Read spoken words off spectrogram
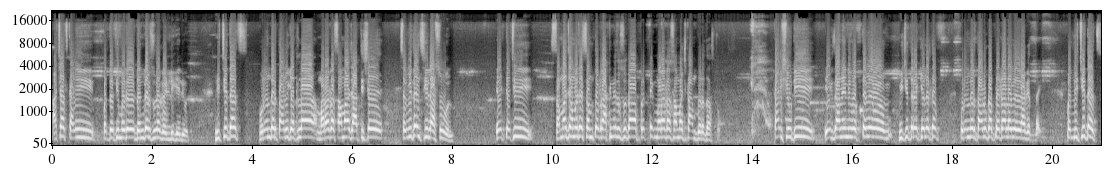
अशाच काही पद्धतीमध्ये दंगल सुद्धा घडली गेली होती. निश्चितच पुरंदर तालुक्यातला मराठा समाज अतिशय संवेदनशील असून एक त्याची समाजामध्ये समतोल राखण्याचं सुद्धा प्रत्येक मराठा समाज काम करत असतो. काही शेवटी एक जणांनी वक्तव्य विचित्र केलं तर पुरंदर तालुका पेटायला वेळ लागत नाही. पण निश्चितच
